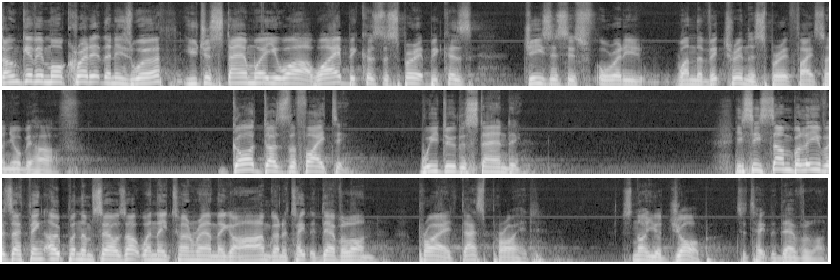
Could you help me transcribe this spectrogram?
Don't give him more credit than he's worth. You just stand where you are. Why? Because the Spirit, because Jesus has already won the victory and the Spirit fights on your behalf. God does the fighting, we do the standing. You see, some believers, I think, open themselves up when they turn around. They go, oh, I'm going to take the devil on. Pride, that's pride. It's not your job to take the devil on.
